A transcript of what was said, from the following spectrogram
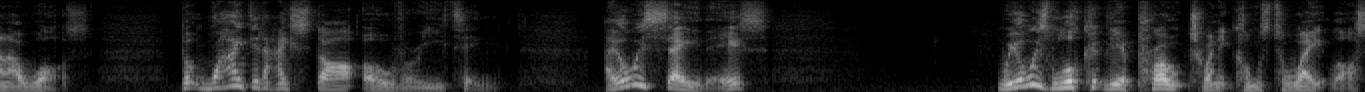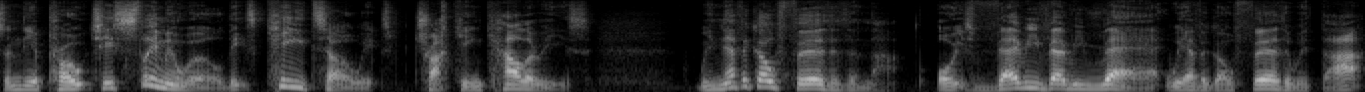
and I was. But why did I start overeating? I always say this. We always look at the approach when it comes to weight loss, and the approach is Slimming World, it's keto, it's tracking calories. We never go further than that, or it's very, very rare we ever go further with that.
